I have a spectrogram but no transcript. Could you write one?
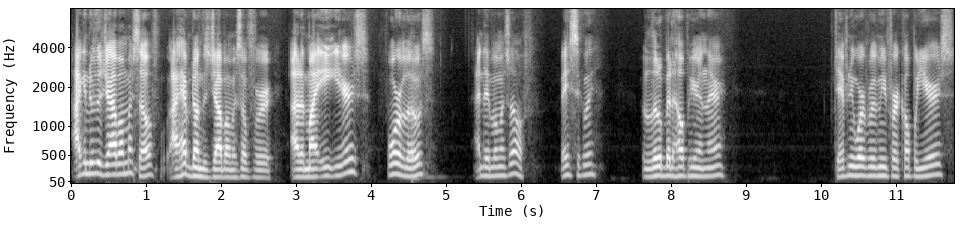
I can do the job by myself. I have done this job by myself for, out of my eight years, four of those, I did by myself, basically. With a little bit of help here and there. Tiffany worked with me for a couple years.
